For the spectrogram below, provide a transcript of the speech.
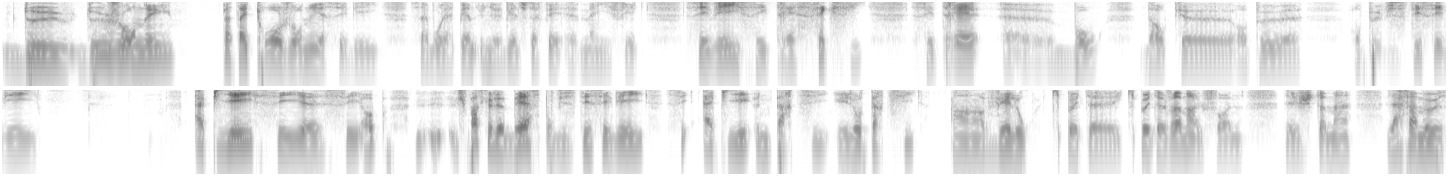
deux, deux journées, peut-être trois journées à Séville, ça vaut la peine. Une ville tout à fait magnifique. Séville, c'est très sexy, c'est très beau. Donc, on, peut, on peut visiter Séville à pied, c'est. c'est je pense que le best pour visiter Séville, c'est à pied une partie et l'autre partie en vélo, qui peut, être, être vraiment le fun. Justement, la fameuse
